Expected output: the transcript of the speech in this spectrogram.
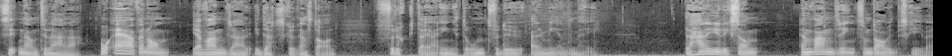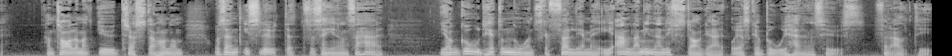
sitt namn till ära. Och även om jag vandrar i dödsskuggans dal fruktar jag inget ont för du är med mig. Det här är ju liksom en vandring som David beskriver. Han talar om att Gud tröstar honom och sen i slutet så säger han så här. Ja, godhet och nåd ska följa mig i alla mina livsdagar och jag ska bo i Herrens hus för alltid.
